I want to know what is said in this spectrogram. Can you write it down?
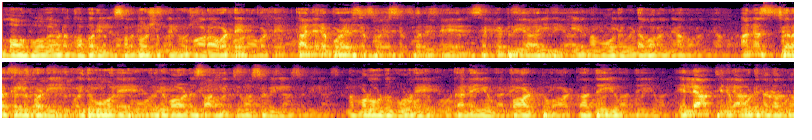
അള്ളാഹു അവരുടെ കബറിൽ സന്തോഷം നൽകുമാറാവട്ടെ. കാഞ്ഞിരപ്പുഴ സെക്രട്ടറിയായിരിക്കെ സെക്രട്ടറി ആയിരിക്കെ നമ്മോട് വിട പറഞ്ഞ അനസ് ചിറക്കൽ പടി ഇതുപോലെ ഒരുപാട് സാഹിത്യോത്സവിൽ നമ്മളോടുകൂടെ കലയും പാട്ടും കഥയും എല്ലാത്തിനും ഓടി നടന്ന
